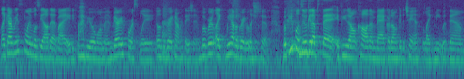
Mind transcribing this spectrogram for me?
like I recently was yelled at by an 85 year old woman very forcefully. It was a great conversation, but we're like we have a great relationship. But people do get upset if you don't call them back or don't get a chance to like meet with them,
